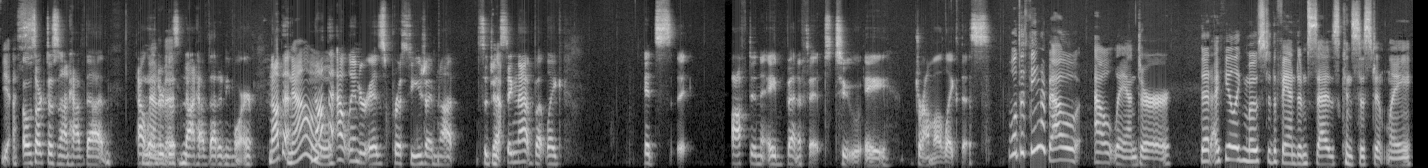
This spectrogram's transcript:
Yes. Ozark does not have that. Outlander does not have that anymore. Not that No. not that Outlander is prestige. I'm not suggesting that, but like it's often a benefit to a drama like this. Well, the thing about Outlander that I feel like most of the fandom says consistently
